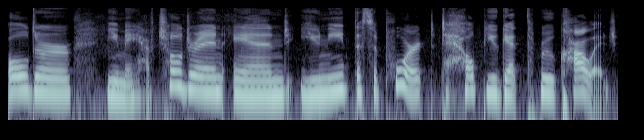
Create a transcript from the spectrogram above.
older, you may have children, and you need the support to help you get through college.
